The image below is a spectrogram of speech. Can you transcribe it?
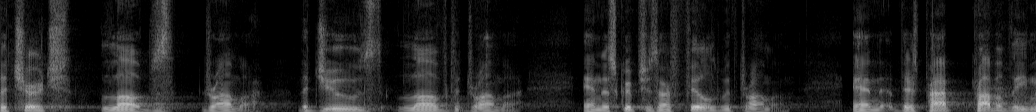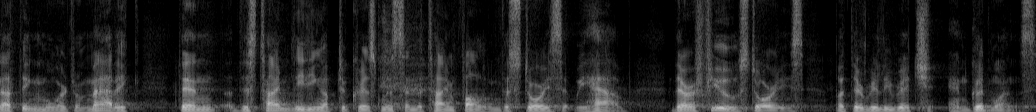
The church loves drama. The Jews loved drama. And the scriptures are filled with drama. And there's pro- probably nothing more dramatic than this time leading up to Christmas and the time following, the stories that we have. There are few stories, but they're really rich and good ones.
